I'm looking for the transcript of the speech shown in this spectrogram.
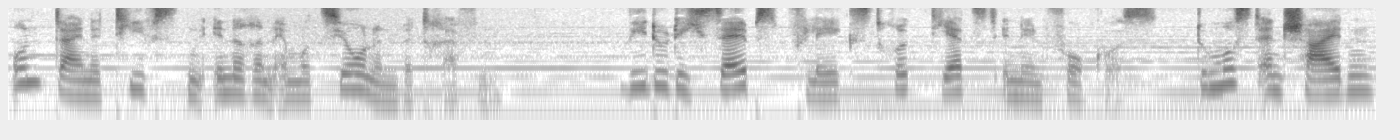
und deine tiefsten inneren Emotionen betreffen. Wie du dich selbst pflegst, rückt jetzt in den Fokus. Du musst entscheiden,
